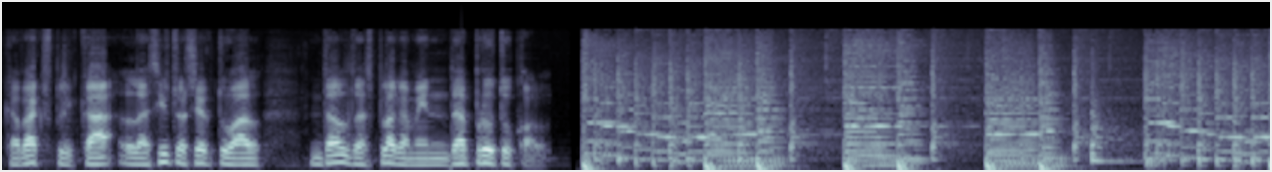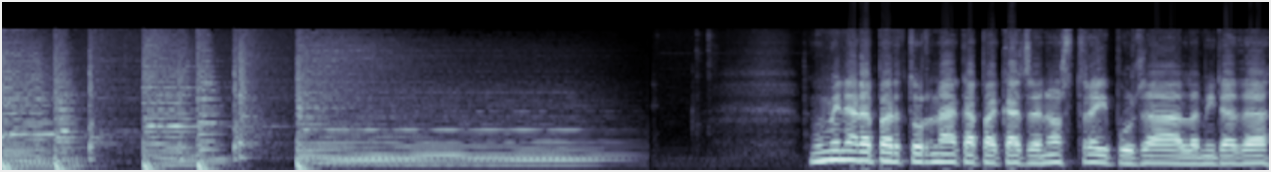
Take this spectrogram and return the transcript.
que va explicar la situació actual del desplegament de protocol. Moment ara per tornar cap a casa nostra i posar la mirada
